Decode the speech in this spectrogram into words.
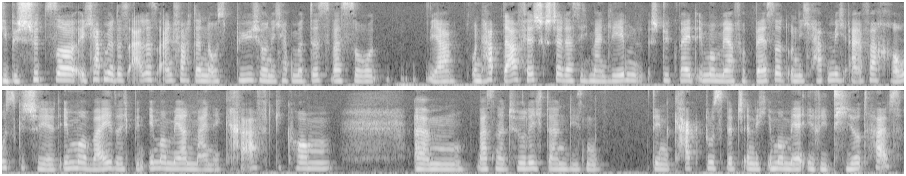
die Beschützer, ich habe mir das alles einfach dann aus Büchern, ich habe mir das, was so, ja, und habe da festgestellt, dass sich mein Leben ein Stück weit immer mehr verbessert und ich habe mich einfach rausgeschält, immer weiter. Ich bin immer mehr in meine Kraft gekommen, ähm, was natürlich dann diesen, den Kaktus letztendlich immer mehr irritiert hat.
